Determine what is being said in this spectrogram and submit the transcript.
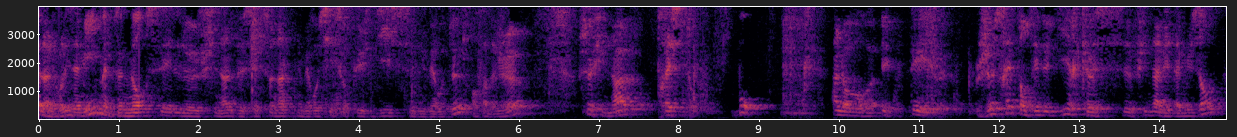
Voilà, alors les amis, maintenant c'est le final de cette sonate numéro 6 opus 10 numéro 2 en fa majeur. Ce final, presto. Bon, alors écoutez, je serais tenté de dire que ce final est amusant.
